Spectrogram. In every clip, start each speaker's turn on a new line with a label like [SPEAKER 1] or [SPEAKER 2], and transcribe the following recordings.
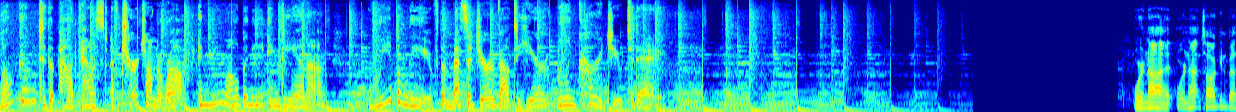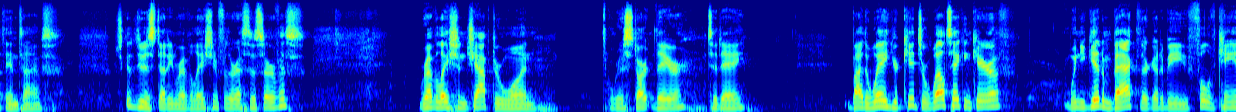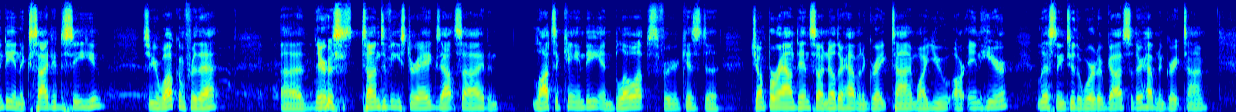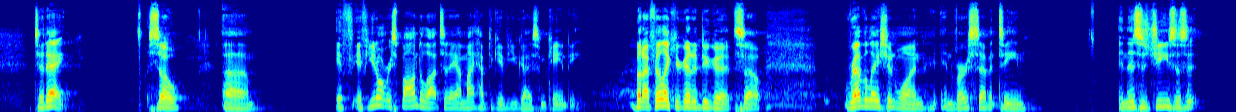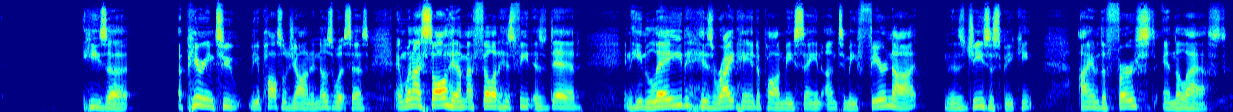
[SPEAKER 1] Welcome to the podcast of Church on the Rock in New Albany, Indiana. We believe the message you're about to hear will encourage you today.
[SPEAKER 2] We're not. We're not talking about the end times. We're just going to do a study in Revelation for the rest of the service. Revelation chapter 1. We're going to start there today. By the way, your kids are well taken care of. When you get them back, they're going to be full of candy and excited to see you. So you're welcome for that. Uh, there's tons of Easter eggs outside and lots of candy and blow ups for your kids to jump around in. So I know they're having a great time while you are in here listening to the Word of God. So they're having a great time today. So um, if, if you don't respond a lot today, I might have to give you guys some candy. But I feel like you're going to do good. So, Revelation 1 in verse 17, and this is Jesus. He's uh, appearing to the Apostle John and knows what it says. And when I saw him, I fell at his feet as dead. And he laid his right hand upon me, saying unto me, Fear not. And this is Jesus speaking. I am the first and the last.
